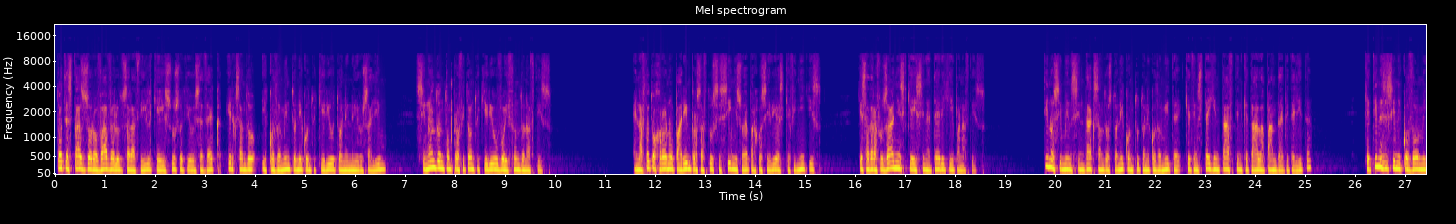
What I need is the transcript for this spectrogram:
Τότε στάς Ζωροβάβελο του Σαλαθιήλ και Ιησούς ότι ο Ισεδέκ ήρξαντο οικοδομήν των οίκων του Κυρίου των εν Ιερουσαλήμ, συνόντων των προφητών του Κυρίου βοηθούντων αυτής. Εν αυτό το χρόνο παρήν προς αυτούς συσύνης ο έπαρχος Συρίας και Φινίκης και Σαδραφουζάνης και οι συνεταίροι και είπαν αυτής. Τι νοσημήν συντάξαντος των οίκων τούτων οικοδομείτε και την στέγην ταύτην και τα άλλα πάντα επιτελείτε και τι είναι εσύν οικοδόμοι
